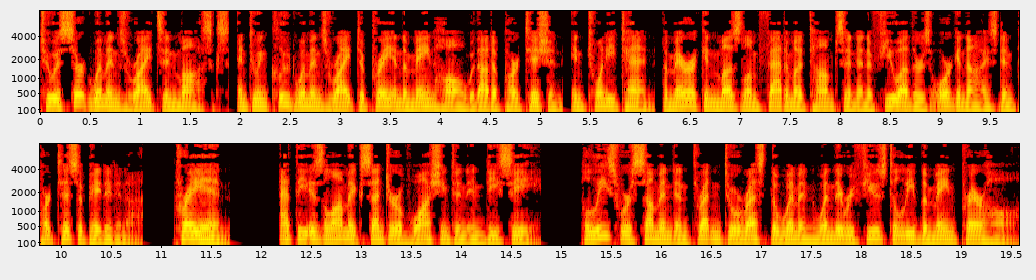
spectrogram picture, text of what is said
to assert women's rights in mosques, and to include women's right to pray in the main hall without a partition. In 2010, American Muslim Fatima Thompson and a few others organized and participated in a pray in at the Islamic Center of Washington in D.C. Police were summoned and threatened to arrest the women when they refused to leave the main prayer hall.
